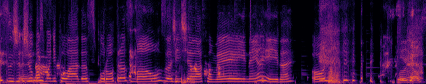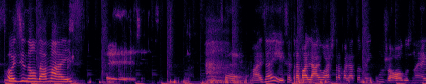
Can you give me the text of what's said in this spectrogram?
isso, ju- jubas manipuladas por outras mãos, a gente ia lá comer e nem aí, né? Hoje, Hoje é hoje não dá mais. É, mas é isso, é trabalhar, eu acho trabalhar também com jogos, né?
